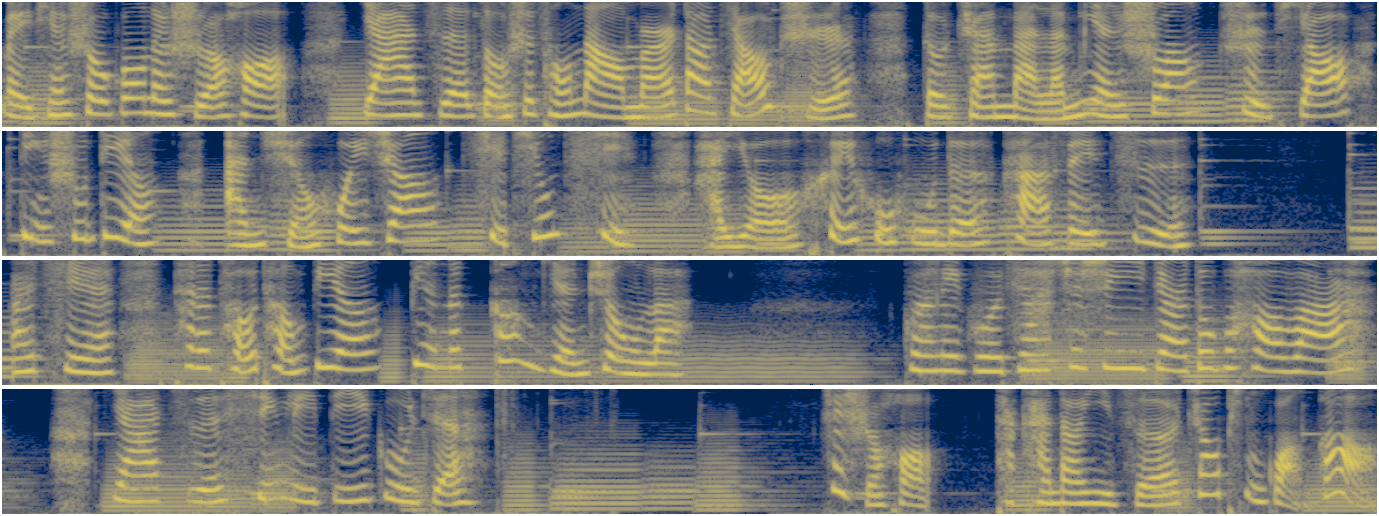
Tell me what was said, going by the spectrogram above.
每天收工的时候，鸭子总是从脑门到脚趾都沾满了面霜、纸条、订书钉、安全徽章、窃听器，还有黑乎乎的咖啡渍。而且他的头疼病变得更严重了。管理国家真是一点都不好玩，鸭子心里嘀咕着。这时候，他看到一则招聘广告。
